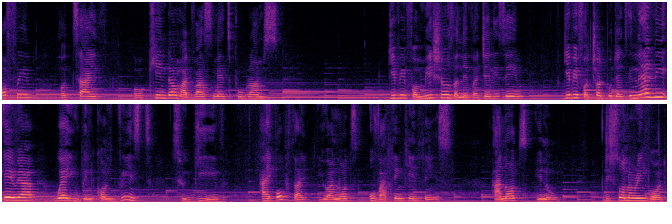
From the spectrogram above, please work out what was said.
offering or tithe or kingdom advancement programs, giving for missions and evangelism, giving for church projects, in any area where you've been convinced to give, I hope that you are not overthinking things, are not, you know, dishonoring God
